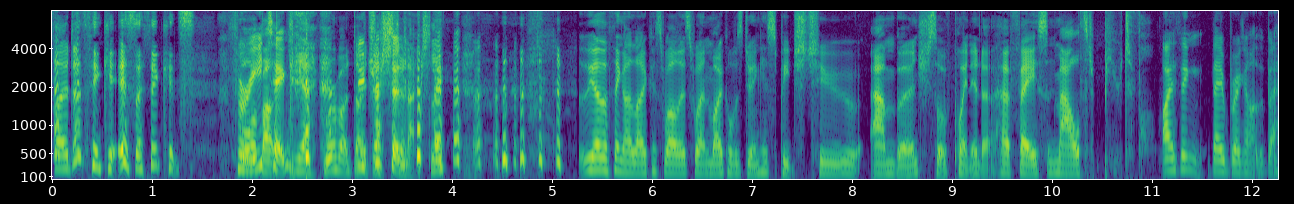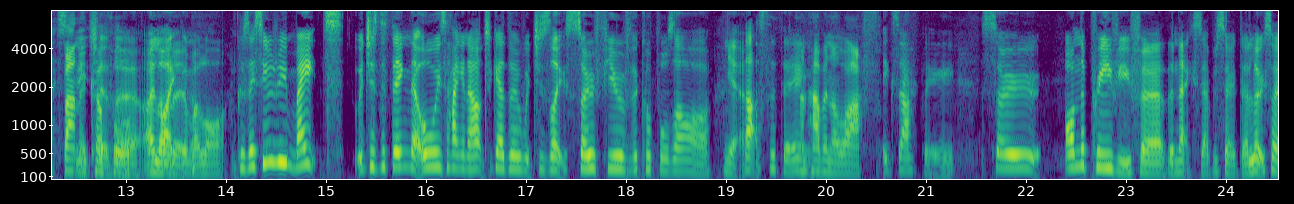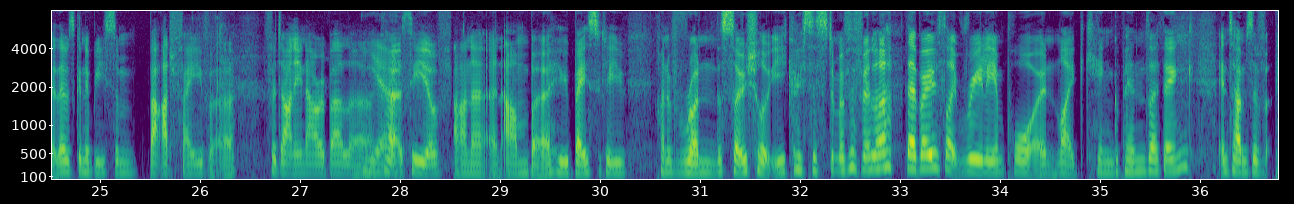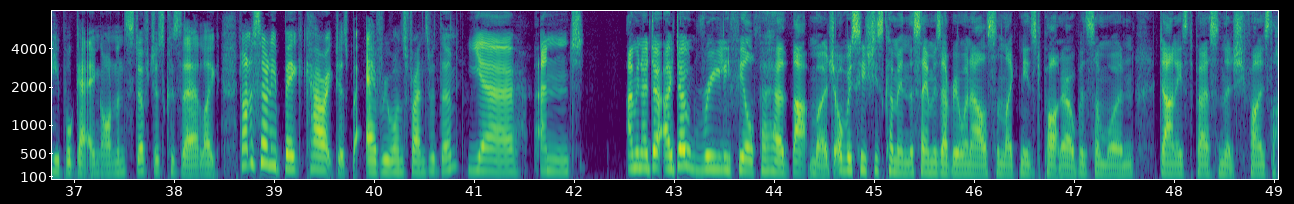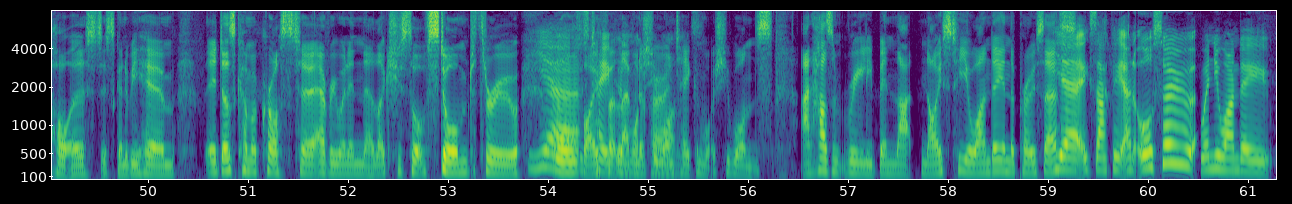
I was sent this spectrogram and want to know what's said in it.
So I don't think it is. I think it's For more about- eating. yeah, more about digestion, actually. the other thing I like as well is when Michael was doing his speech to Amber and she sort of pointed at her face and mouthed, beautiful. I think they bring out the best each couple. other. I I, like it. them a lot because they seem to be mates, which is the thing. They're always hanging out together, which is like so few of the couples are. Yeah. that's the thing. And having a laugh. exactly. So on the preview for the next episode, there looks like there was going to be some bad favour for Danny and Arabella, Yeah. courtesy of Anna and Amber, who basically kind of run the social ecosystem of the villa. They're both like really important, like kingpins, I think, in terms of people getting on and stuff, just because they're like not necessarily big characters, but everyone's friends with them. Yeah, and I mean, I don't, I don't really feel for her that much. Obviously, she's come in the same as everyone else and like needs to partner up with someone. Danny's the person that she finds the hottest. It's going to be him. It does come across to everyone in there like she's sort of stormed through Yeah. all five foot eleven of her and taken what she wants, and hasn't really been that nice to Yewande in the process. Yeah, exactly. And also, when Yewande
